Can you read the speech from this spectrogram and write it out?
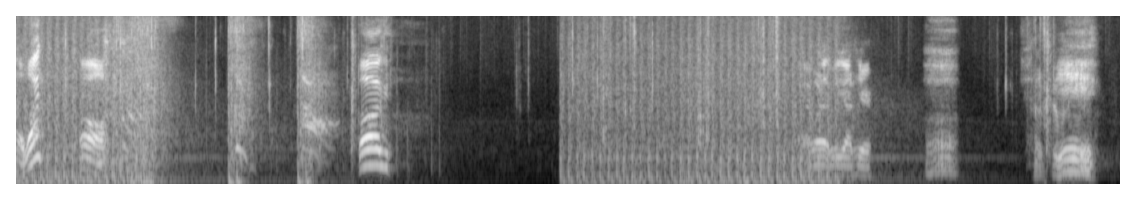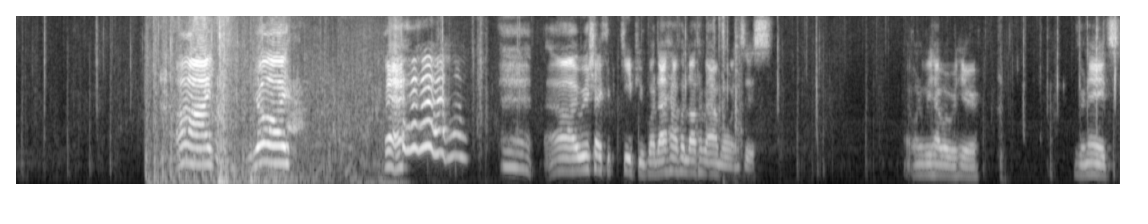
Oh, what? Oh. Bug! Alright, what do we got here? Can it be? Hi! Enjoy! Uh, I wish I could keep you, but I have a lot of ammo in this. Alright, what do we have over here? Grenades.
